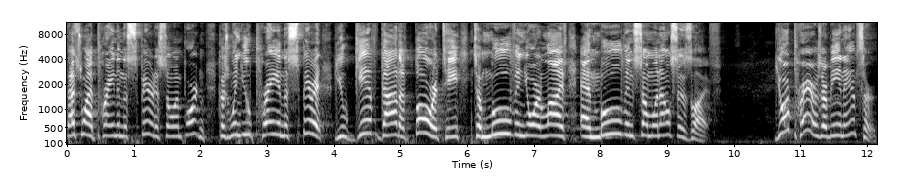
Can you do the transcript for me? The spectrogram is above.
That's why praying in the Spirit is so important. Because when you pray in the Spirit, you give God authority to move in your life and move in someone else's life. Your prayers are being answered.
